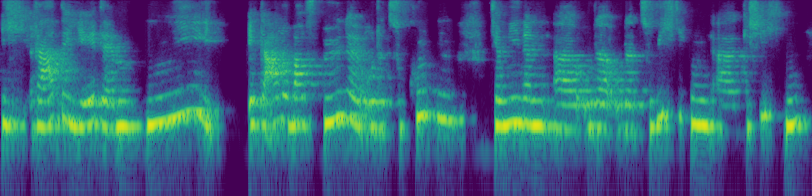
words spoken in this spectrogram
ich rate jedem nie, egal ob auf Bühne oder zu Kundenterminen äh, oder, oder zu wichtigen äh, Geschichten,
